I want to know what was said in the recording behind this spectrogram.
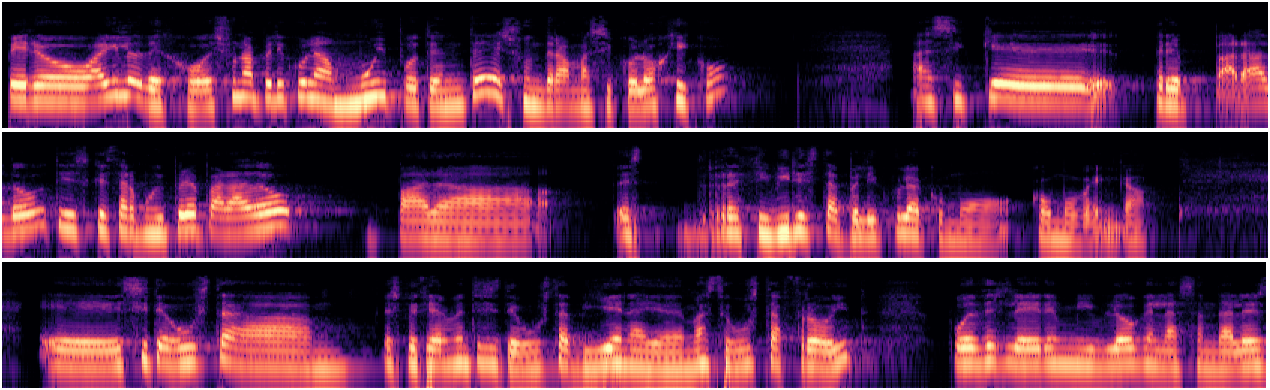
Pero ahí lo dejo. Es una película muy potente, es un drama psicológico Así que preparado, tienes que estar muy preparado para recibir esta película como, como venga. Eh, si te gusta, especialmente si te gusta Viena y además te gusta Freud, puedes leer en mi blog en las sandalias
